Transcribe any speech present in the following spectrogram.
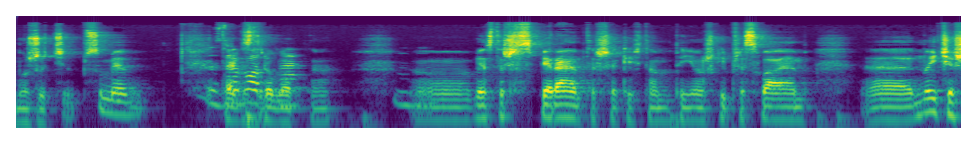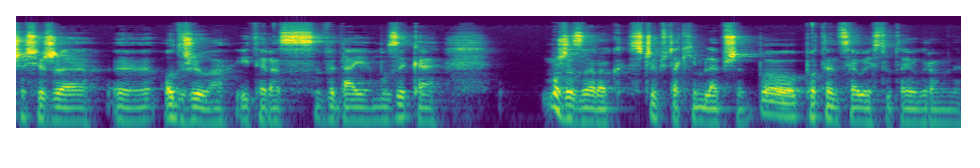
możecie, w sumie zdrowotne. tak zdrowotne. Mhm. Więc też wspierałem, też jakieś tam pieniążki przesłałem. No i cieszę się, że odżyła i teraz wydaje muzykę może za rok z czymś takim lepszym, bo potencjał jest tutaj ogromny.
